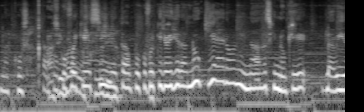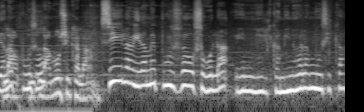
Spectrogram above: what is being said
la cosa. Así Tampoco fue que sí, tampoco fue que yo dijera no quiero ni nada, sino que la vida La, me puso. la música, la... Sí, la vida me puso sola en el camino de la música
